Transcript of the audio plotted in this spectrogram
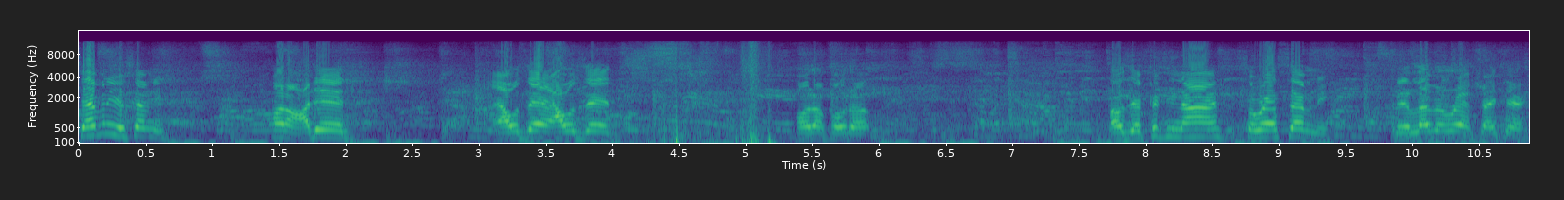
70 or 70. Hold on, I did. I was at. I was at. Hold up, hold up. I was at 59, so we're at 70. I did 11 reps right there.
